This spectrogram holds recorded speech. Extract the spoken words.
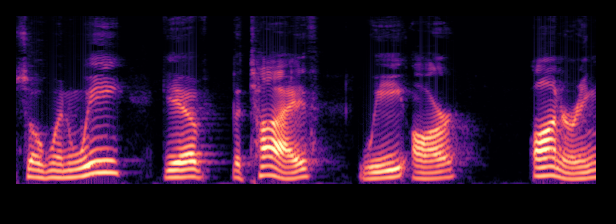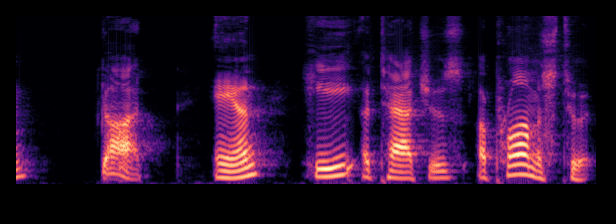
So when we give the tithe, we are honoring God. And He attaches a promise to it.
